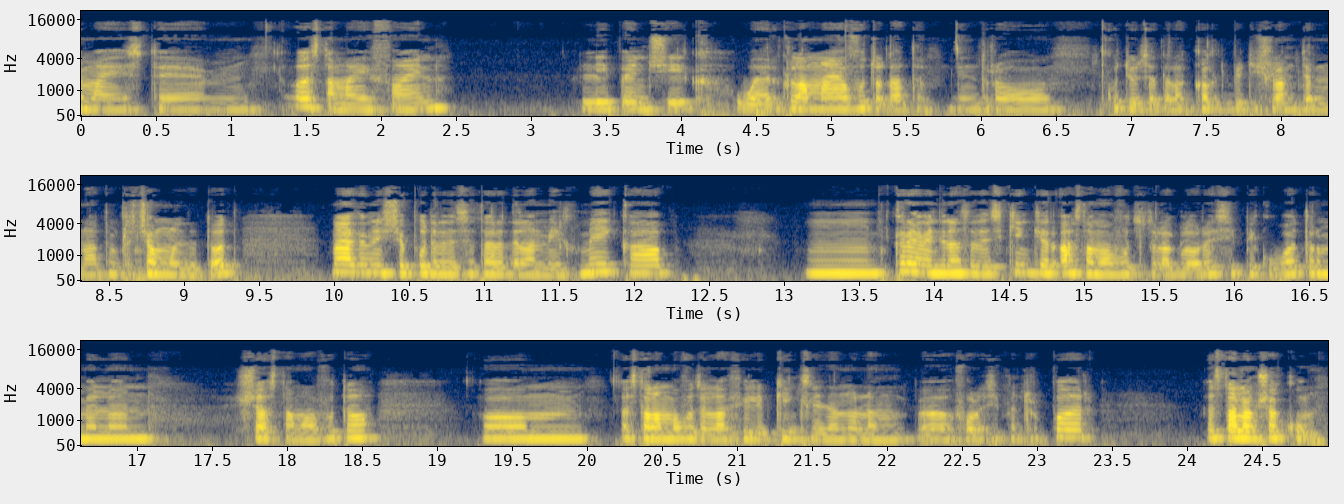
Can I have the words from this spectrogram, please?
mai este? Ăsta mai e fine. Lip and Cheek Work. L-am mai avut odată dintr-o cutiuță de la Cult Beauty și l-am terminat. Îmi plăcea mult de tot. Mai avem niște pudre de setare de la Milk Makeup. Mm, creme din asta de skincare. Asta am avut de la Glow Recipe cu Watermelon. Și asta am avut-o. Um, asta l-am avut de la Philip Kingsley, dar nu l-am uh, folosit pentru păr. Asta l-am și acum.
